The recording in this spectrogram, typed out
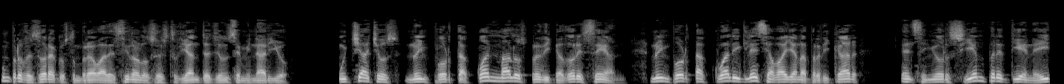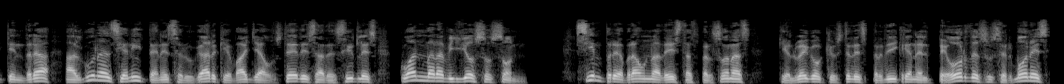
Un profesor acostumbraba a decir a los estudiantes de un seminario, Muchachos, no importa cuán malos predicadores sean, no importa cuál iglesia vayan a predicar, el Señor siempre tiene y tendrá alguna ancianita en ese lugar que vaya a ustedes a decirles cuán maravillosos son. Siempre habrá una de estas personas que luego que ustedes prediquen el peor de sus sermones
